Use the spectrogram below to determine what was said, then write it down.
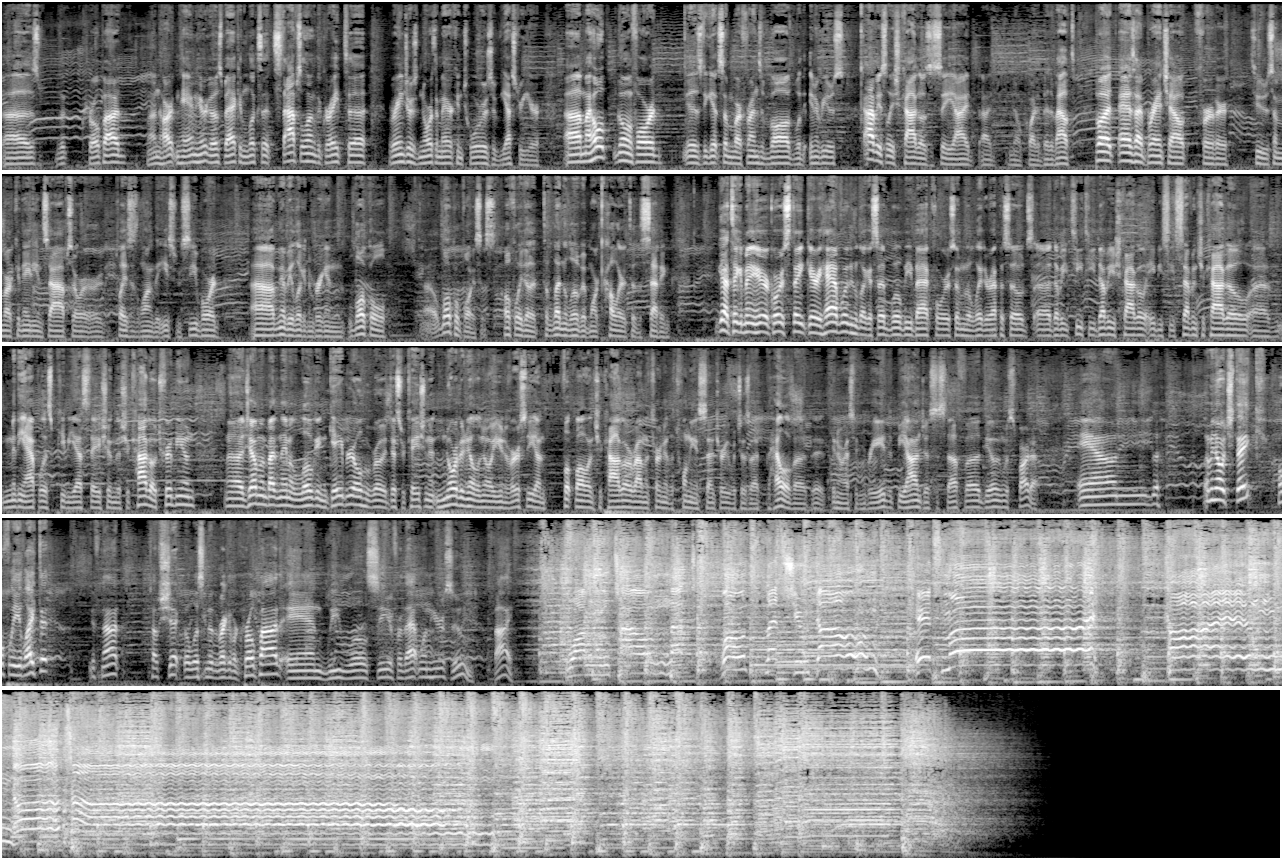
Uh, the CROpod on Heart and Hand here goes back and looks at stops along the great uh, Rangers North American tours of yesteryear. Uh, my hope going forward is to get some of our friends involved with interviews. Obviously, Chicago's a city I, I know quite a bit about, but as I branch out further to some of our Canadian stops or places along the eastern seaboard, uh, I'm going to be looking to bring in local uh, local voices, hopefully to, to lend a little bit more color to the setting. You got to take a minute here, of course. Thank Gary Havlin, who, like I said, will be back for some of the later episodes. Uh, WTTW Chicago, ABC 7 Chicago, uh, Minneapolis PBS station, the Chicago Tribune. Uh, a gentleman by the name of Logan Gabriel, who wrote a dissertation at Northern Illinois University on football in Chicago around the turn of the 20th century, which is a hell of a, a interesting read beyond just the stuff uh, dealing with Sparta. And let me know what you think. Hopefully you liked it. If not, tough shit. Go listen to the regular CROpod, and we will see you for that one here soon. Bye. One town that won't let you down. It's more.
